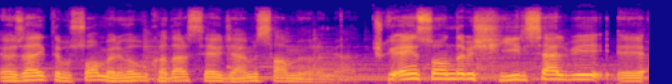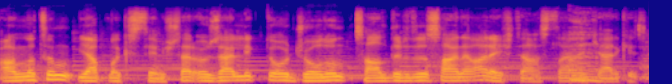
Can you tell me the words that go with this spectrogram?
özellikle bu son bölümü bu kadar seveceğimi sanmıyorum yani. Çünkü en sonunda bir şiirsel bir e, anlatım yapmak istemişler. Özellikle o Joel'un saldırdığı sahne var ya işte hastanedeki herkese.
